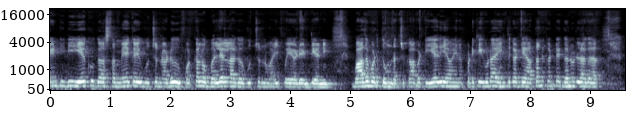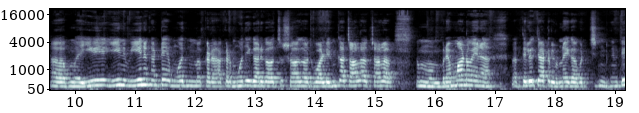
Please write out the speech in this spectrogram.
ఏంటిది ఏకు కాస్త మేకై కూర్చున్నాడు పక్కలో బల్లెల్లాగా కూర్చున్న అయిపోయాడేంటి అని బాధపడుతూ ఉండొచ్చు. కాబట్టి ఏది ఏమైనప్పటికీ కూడా ఎందుకంటే అతని కంటే గనుడిలాగా ఈయన ఈయన కంటే మోదీ అక్కడ అక్కడ మోదీ గారు కావచ్చు షా గారు వాళ్ళు ఇంకా చాలా చాలా బ్రహ్మాండమైన తెలివితేటలు ఉన్నాయి కాబట్టి అంటే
